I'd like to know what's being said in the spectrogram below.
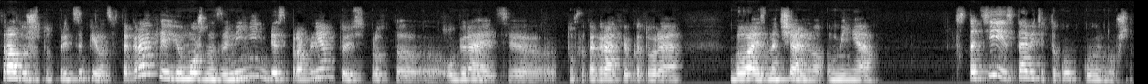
Сразу же тут прицепилась фотография, ее можно заменить без проблем, то есть просто э, убираете ту фотографию, которая была изначально у меня в статье и ставите такую, какую нужно.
